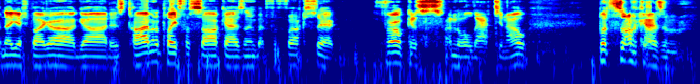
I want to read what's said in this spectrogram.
and I just like, oh god, there's time and a place for sarcasm, but for fuck's sake, focus and all that, you know. But sarcasm,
